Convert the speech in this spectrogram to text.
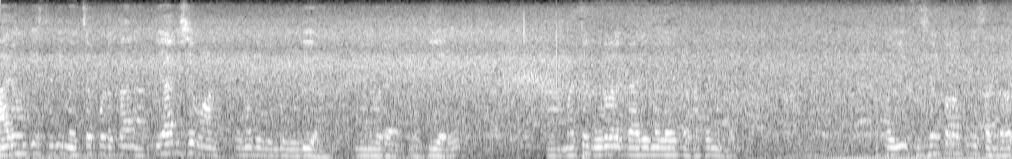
ആരോഗ്യസ്ഥിതി മെച്ചപ്പെടുത്താൻ അത്യാവശ്യമാണ് എന്നതുകൊണ്ട് കൂടിയാണ് ഞാനിവിടെ എത്തിയത്. മറ്റ് കൂടുതൽ കാര്യങ്ങളിലേക്ക് കടക്കുന്നുണ്ട്. അപ്പോൾ ഈ ഫിസിയോതെറാപ്പി സെന്റർ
